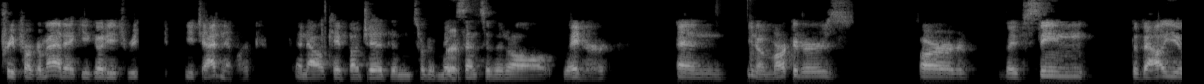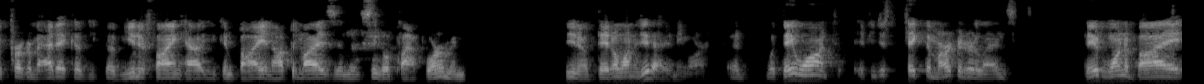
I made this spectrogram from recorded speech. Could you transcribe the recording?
pre-programmatic. You go to each re- each ad network and allocate budget and sort of make right. sense of it all later. And you know, marketers are they've seen the value of programmatic of of unifying how you can buy and optimize in a single platform, and you know they don't want to do that anymore. And what they want, if you just take the marketer lens, they would want to buy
